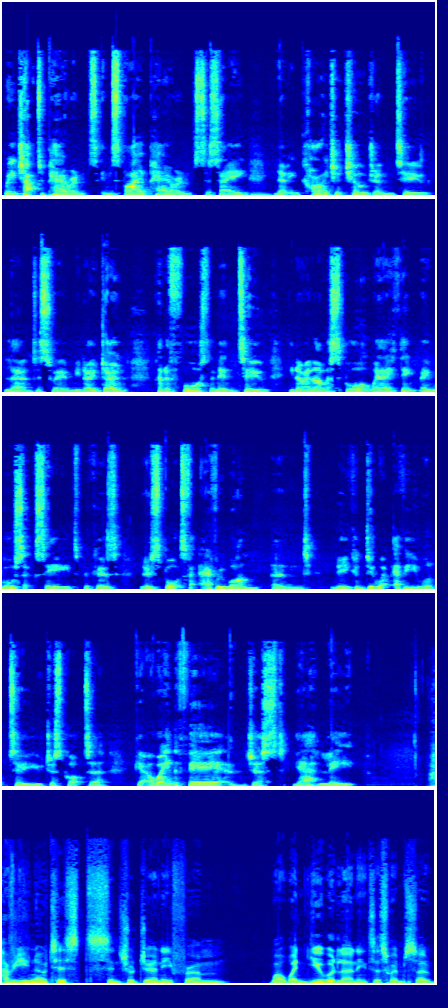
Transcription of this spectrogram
reach out to parents, inspire parents to say, mm. you know, encourage your children to learn to swim. You know, don't kind of force them into, you know, another sport where they think they will succeed because, you know, sport's for everyone and, you know, you can do whatever you want to. You've just got to get away the fear and just, yeah, leap. Have you noticed since your journey from, well, when you were learning to swim, so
